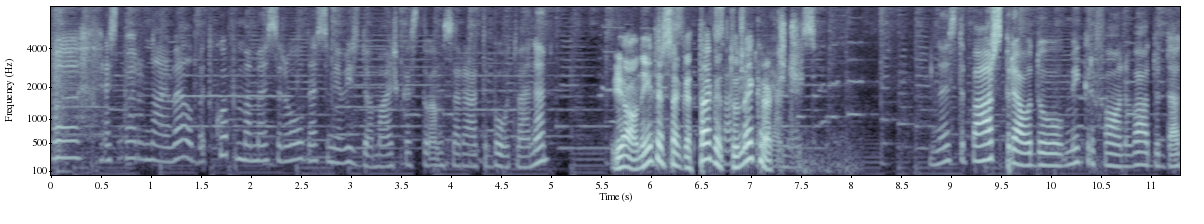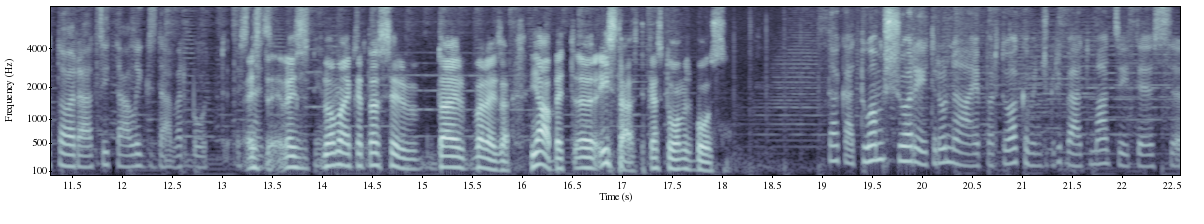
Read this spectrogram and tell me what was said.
Uh, es parunāju vēl, bet kopumā mēs ar Ulu esam jau izdomājuši, kas Toms varētu būt, vai ne? Jā, un interesanti, ka tagad tu nekrakšķi. Nu, Es te pārspraudu mikrofonu vadu datorā, citā līgstā varbūt. Es, nezinu, es domāju, ka tas ir, tā ir pareizā. Jā, bet uh, izstāsti, kas Toms būs. Tā kā Toms šorīt runāja par to, ka viņš gribētu mācīties uh,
